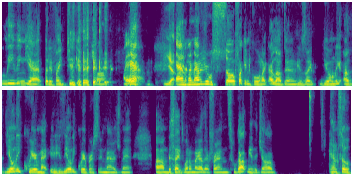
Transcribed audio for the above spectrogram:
leaving yet, but if I do get the job, I am. Yeah. And my manager was so fucking cool. Like I loved him. He was like the only uh, the only queer ma- he's the only queer person in management, um, besides one of my other friends who got me the job. And so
